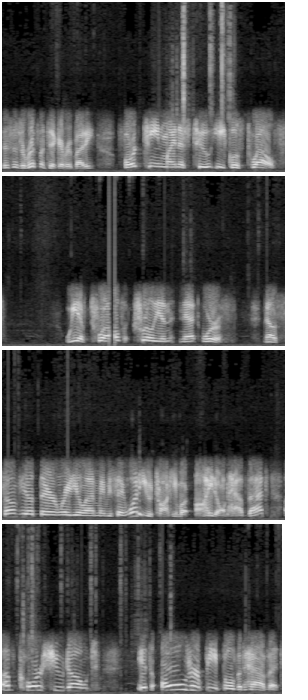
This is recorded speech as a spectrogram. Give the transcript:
This is arithmetic everybody. 14 minus 2 equals 12. We have 12 trillion net worth. Now, some of you out there in Radio Land may be saying, What are you talking about? I don't have that. Of course you don't. It's older people that have it.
